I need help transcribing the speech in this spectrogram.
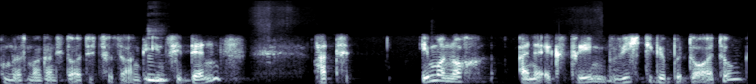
um das mal ganz deutlich zu sagen. Die mhm. Inzidenz hat immer noch eine extrem wichtige Bedeutung.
